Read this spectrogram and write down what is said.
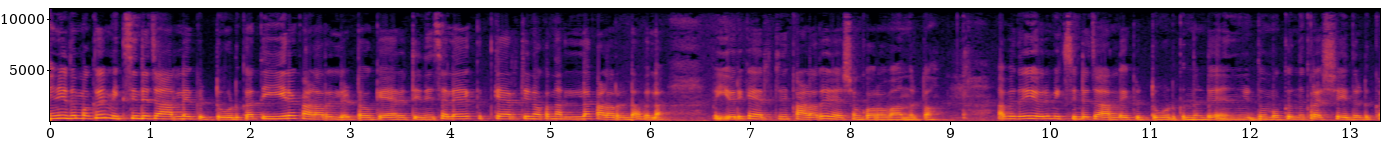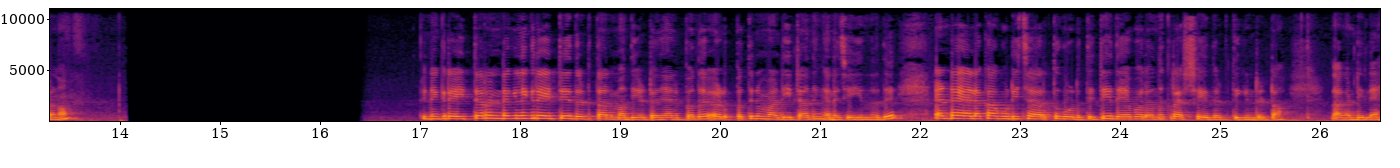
ഇനി ഇത് നമുക്ക് മിക്സിന്റെ ജാറിലേക്ക് ഇട്ട് കൊടുക്കുക. തീരെ കളറില്ല കേട്ടോ ക്യാരറ്റിന് ചില ക്യാരറ്റിനൊക്കെ നല്ല കളർ ഉണ്ടാവില്ല. അപ്പോൾ ഈ ഒരു ക്യാരറ്റിന് കളർ ലേശം കുറവാണ് കേട്ടോ അപ്പോൾ ഇത് ഈ ഒരു മിക്സിന്റെ ജാറിലേക്ക് ഇട്ട് കൊടുക്കുന്നുണ്ട്. ഇനി ഇത് നമുക്കൊന്ന് ക്രഷ് ചെയ്തെടുക്കണം. പിന്നെ ഗ്രേറ്റർ ഉണ്ടെങ്കിൽ ഗ്രേറ്റ് ചെയ്തെടുത്താൽ മതി കേട്ടോ ഞാനിപ്പോൾ അത് എളുപ്പത്തിന് വേണ്ടിയിട്ടാണ് ഇങ്ങനെ ചെയ്യുന്നത്. രണ്ട് ഏലക്ക കൂടി ചേർത്ത് കൊടുത്തിട്ട് ഇതേപോലെ ഒന്ന് ക്രഷ് ചെയ്തെടുത്തിട്ടുണ്ട് കേട്ടോ ഇതാ കണ്ടില്ലേ?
